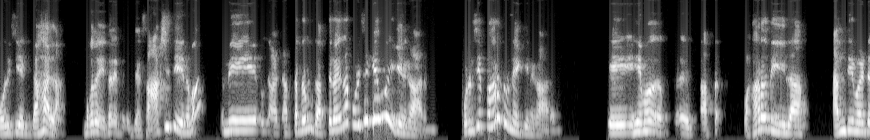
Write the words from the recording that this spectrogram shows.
පොලිසිය ගහලා මොකද එතන සාක්ෂි තියෙනවා මේ අත්තටම ගත්තලා ඉඳලා පොලිසිය කියවුවා කියන කාරණේ. පොලිසිය පහර දුන්නේ කියන කාරණේ. ඒ එහෙම පහර දීලා අන්තිමට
